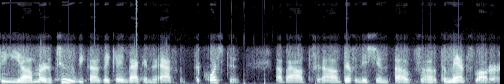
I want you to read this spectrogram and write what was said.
the uh, murder too because they came back and asked the question about uh, definition of uh, the manslaughter.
